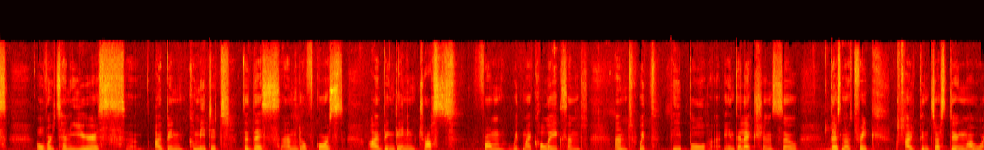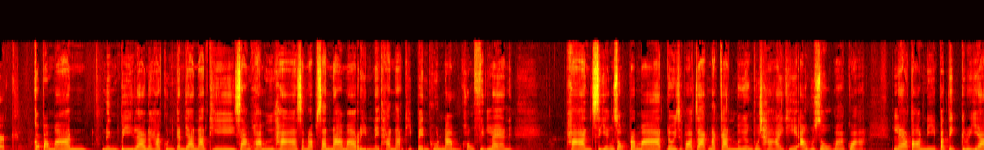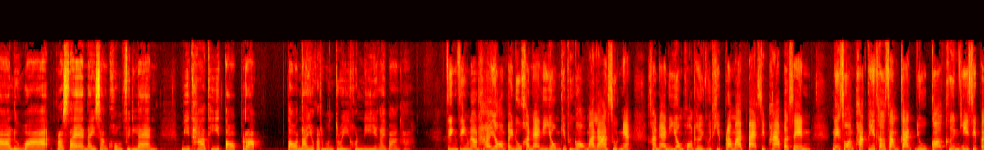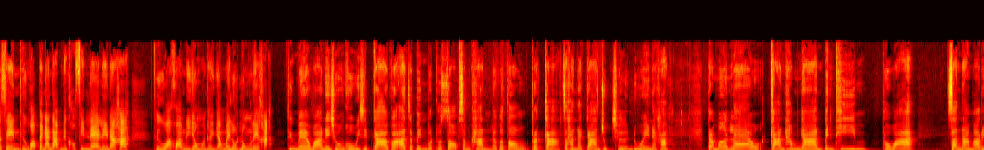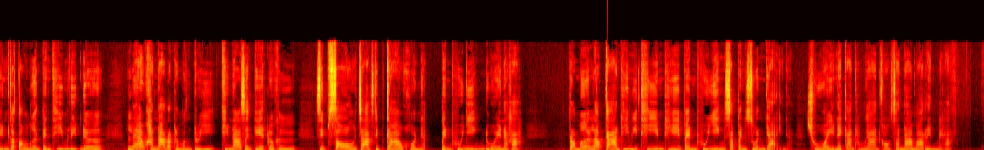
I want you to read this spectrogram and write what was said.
over 10 years I've been committed to this and of course I've been gaining trust from with my colleagues and and with people in the elections so there's no trick I've been just doing my work ก็ประมาณ 1 ปีแล้วนะคะ คุณกัญญานัทที่สร้างความฮือฮาสำหรับซันนามารินในฐานะที่เป็นผู้นำของฟินแลนด์ ผ่านเสียงศพประมาท โดยเฉพาะจากนักการเมืองผู้ชายที่อาวุโสมากกว่า แล้วตอนนี้ปฏิกิริยาหรือว่ากระแสในสังคมฟินแลนด์ มีท่าทีตอบรับต่อนายกรัฐมนตรีคนนี้ยังไงบ้างคะ จริงๆ แล้วถ้าย้อนไปดูคะแนนนิยมที่เพิ่งออกมาล่าสุดเนี่ย คะแนนนิยมของเธออยู่ที่ประมาณ 85%ในส่วนพรรคที่เธอสังกัดอยู่ก็ขึ้น 20%ถือว่าเป็นอันดับหนึ่งของฟินแลนด์เลยนะคะ ถือว่าความนิยมของเธอยังไม่ลดลงเลยค่ะ ถึงแม้ว่าในช่วงโควิด -19 ก็อาจจะเป็นบททดสอบสำคัญ แล้วก็ต้องประกาศสถานการณ์ฉุกเฉินด้วยนะคะ ประเมินแล้วการทำงานเป็นทีม เพราะว่าซันนามารินก็ต้องเหมือนเป็น team leader แล้วคณะรัฐมนตรีที่น่าสังเกตก็คือ 12 จาก 19 คนเนี่ยเป็นผู้หญิงด้วยนะคะ ประเมินแล้วการที่มีทีมที่เป็นผู้หญิงซะเป็นส่วนใหญ่เนี่ยช่วยในการทำงานของซันนามารินไหมคะ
